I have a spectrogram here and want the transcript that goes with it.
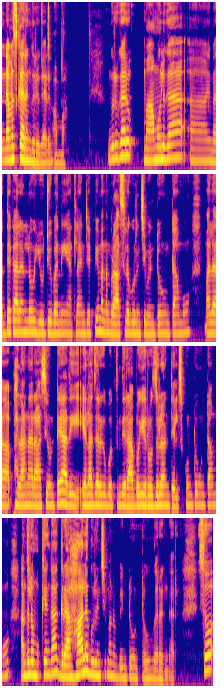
నమస్కారం గురుగారు. అమ్మ. గురుగారు మామూలుగా ఈ మధ్యకాలంలో యూట్యూబ్ అని అట్లా అని చెప్పి మనం రాశుల గురించి వింటూ ఉంటాము. మళ్ళా ఫలానా రాశి ఉంటే అది ఎలా జరగబోతుంది రాబోయే రోజులు అని తెలుసుకుంటూ ఉంటాము. అందులో ముఖ్యంగా గ్రహాల గురించి మనం వింటూ ఉంటాం గారు సో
